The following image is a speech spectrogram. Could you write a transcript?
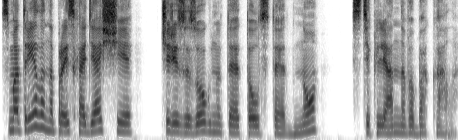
Смотрела на происходящее через изогнутое толстое дно стеклянного бокала.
